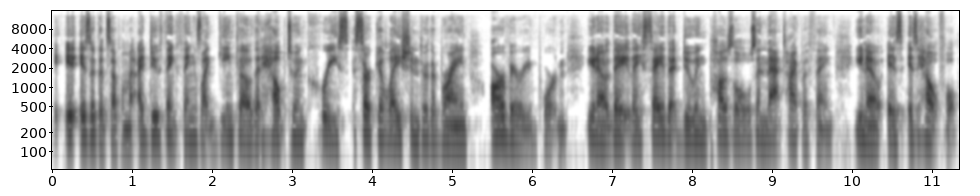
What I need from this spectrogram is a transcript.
is a good supplement. I do think things like ginkgo that help to increase circulation through the brain are very important. You know, they, they say that doing puzzles and that type of thing, you know, is, is helpful.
